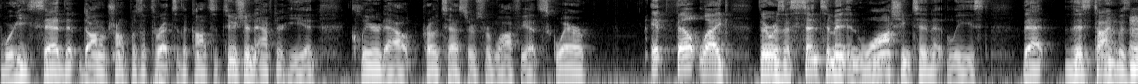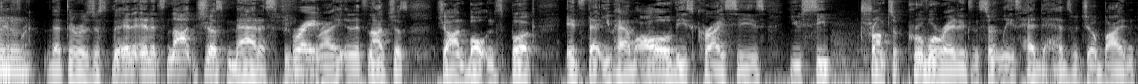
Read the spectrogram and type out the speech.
where he said that Donald Trump was a threat to the Constitution after he had cleared out protesters from Lafayette Square. It felt like there was a sentiment in Washington, at least, that this time was mm-hmm. different. That there was just, and, and, it's not just Mattis speaking, right. right? And it's not just John Bolton's book. It's that you have all of these crises. You see Trump's approval ratings and certainly his head to heads with Joe Biden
